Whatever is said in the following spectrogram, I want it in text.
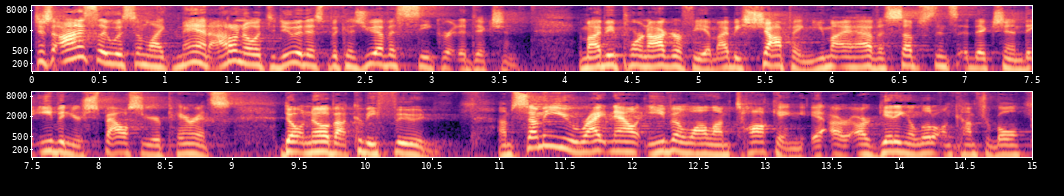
just honestly with some like, man, I don't know what to do with this because you have a secret addiction. It might be pornography, it might be shopping, you might have a substance addiction that even your spouse or your parents don't know about, could be food. Um, some of you right now, even while I'm talking, are, are getting a little uncomfortable.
